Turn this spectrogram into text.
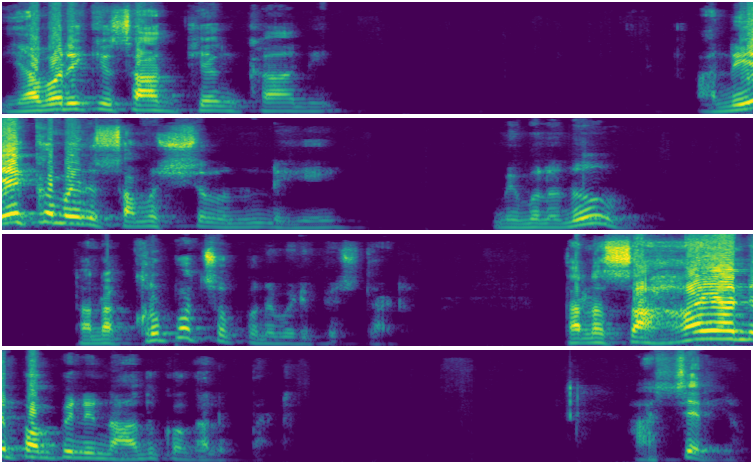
ఎవరికి సాధ్యం కాని అనేకమైన సమస్యల నుండి మిమ్మలను తన కృప చొప్పున విడిపిస్తాడు. తన సహాయాన్ని పంపి నిన్ను ఆదుకోగలుగుతాడు. ఆశ్చర్యం.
